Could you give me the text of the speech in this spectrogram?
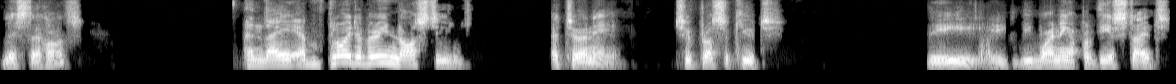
bless their hearts. And they employed a very nasty attorney to prosecute the, the winding up of the estate.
